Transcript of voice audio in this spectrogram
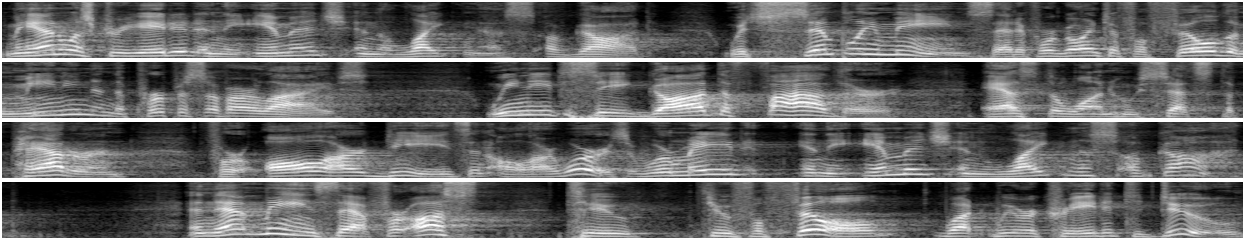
Man was created in the image and the likeness of God, which simply means that if we're going to fulfill the meaning and the purpose of our lives, we need to see God the Father as the one who sets the pattern for all our deeds and all our words. We're made in the image and likeness of God. And that means that for us to, to fulfill what we were created to do,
